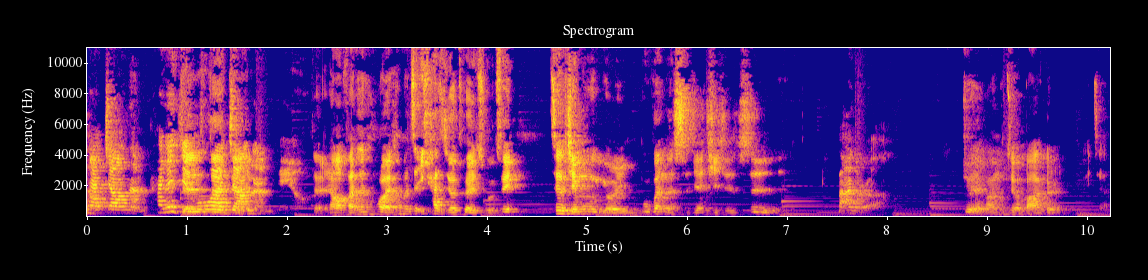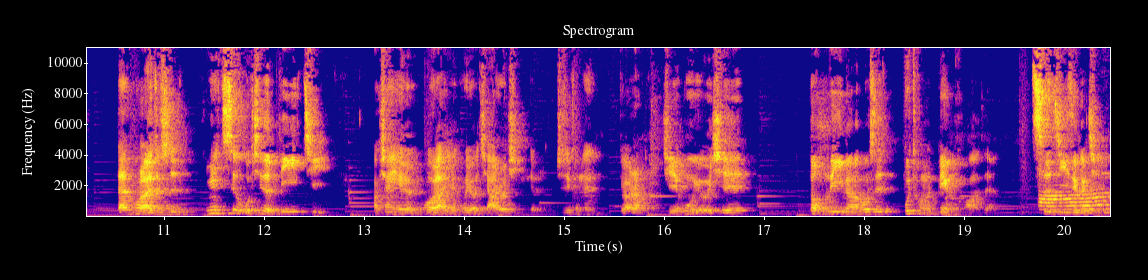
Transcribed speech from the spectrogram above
她交男，她在节目外交男朋友。对，然后反正后来他们这一开始就退出，所以这个节目有一部分的时间其实是八个人。对，好像只有八个人这样。但后来就是因为这个，我记得第一季好像也有后来也会有加入新的人，就是可能有让节目有一些动力啊，或是不同的变化这样。刺激这个节目，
